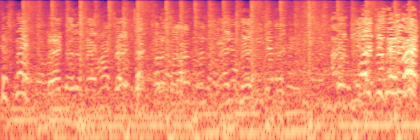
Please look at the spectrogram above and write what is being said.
बैठ बैठ जा, बैठ, बैठ, बैठ, बैठ, बैठ,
